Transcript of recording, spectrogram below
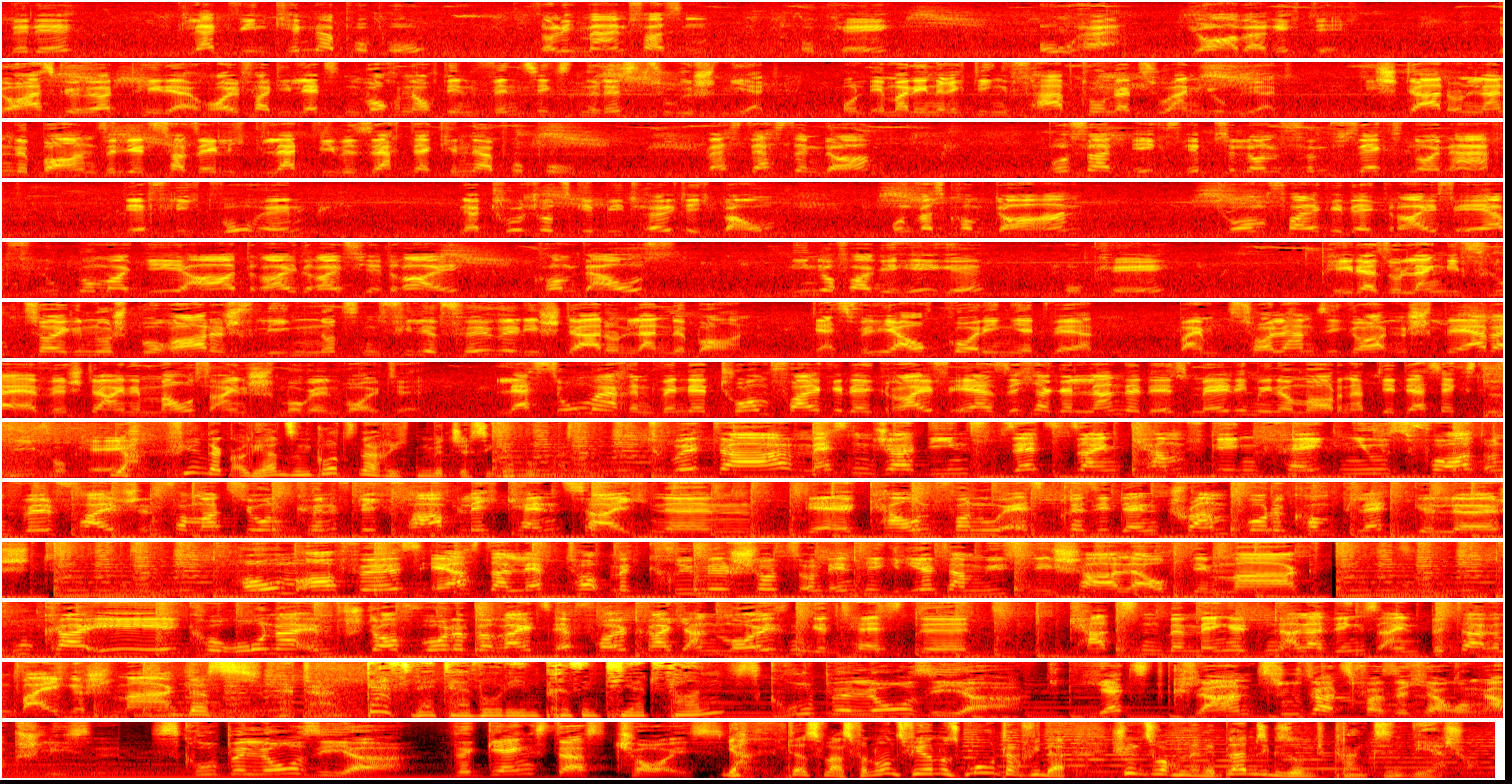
Bitte? Glatt wie ein Kinderpopo? Soll ich mal anfassen? Okay. Oha. Ja, aber richtig. Ja, hast gehört, Peter. Rolf hat die letzten Wochen auch den winzigsten Riss zugeschmiert. Und immer den richtigen Farbton dazu angerührt. Die Start- und Landebahnen sind jetzt tatsächlich glatt wie besagt der Kinderpopo. Was ist das denn da? Bussard XY5698. Der fliegt wohin? Naturschutzgebiet Höltigbaum. Und was kommt da an? Turmfalke der Greif Air, Flugnummer GA3343. Kommt aus Niendorfer Gehege. Okay. Peter, solange die Flugzeuge nur sporadisch fliegen, nutzen viele Vögel die Start- und Landebahn. Das will ja auch koordiniert werden. Beim Zoll haben sie gerade einen Sperber erwischt, der eine Maus einschmuggeln wollte. Lass so machen, wenn der Turmfalke der Greif Air sicher gelandet ist, melde ich mich noch morgen. Habt ihr das exklusiv, okay? Ja, vielen Dank, Olli Hansen. Kurznachrichten mit Jessica Burmeister. Twitter, Messenger-Dienst setzt seinen Kampf gegen Fake News fort und will Falschinformationen künftig farblich kennzeichnen. Der Account von US-Präsident Trump wurde komplett gelöscht. Homeoffice, erster Laptop mit Krümelschutz und integrierter Müslischale auf dem Markt. UKE, Corona-Impfstoff wurde bereits erfolgreich an Mäusen getestet. Katzen bemängelten allerdings einen bitteren Beigeschmack. Das Wetter. Das Wetter wurde Ihnen präsentiert von Skrupellosia. Jetzt Clan Zusatzversicherung abschließen. Skrupellosia. The Gangster's Choice. Ja, das war's von uns. Wir hören uns Montag wieder. Schönes Wochenende. Bleiben Sie gesund. Krank sind wir ja schon.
